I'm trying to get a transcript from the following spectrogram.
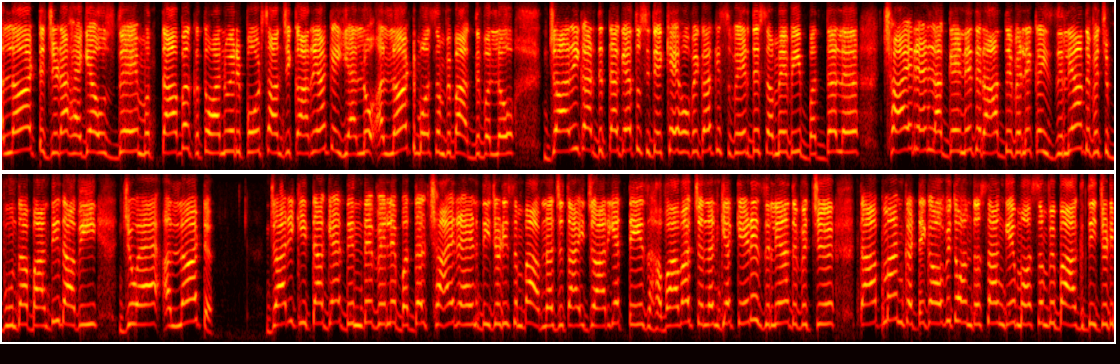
ਅਲਰਟ ਜਿਹੜਾ ਹੈਗਾ ਉਸ ਦੇ ਮੁਤਾਬਕ ਤੁਹਾਨੂੰ ਇਹ ਰਿਪੋਰਟ ਸਾਂਝੀ ਕਰ ਰਹੇ ਹਾਂ ਕਿ ਯੈਲੋ ਅਲਰਟ ਮੌਸਮ ਵਿਭਾਗ ਦੇ ਵੱਲੋਂ ਜਾਰੀ ਕਰ ਦਿੱਤਾ ਗਿਆ। ਤੁਸੀਂ ਦੇਖਿਆ ਹੋਵੇਗਾ ਕਿ ਸਵੇਰ ਦੇ ਸਮੇਂ ਵੀ ਬੱਦਲ ਛਾਏ ਰਹਿਣ ਲੱਗ ਗਏ ਨੇ ਤੇ ਰਾਤ ਦੇ ਵੇਲੇ ਕਈ ਜ਼ਿਲ੍ਹਿਆਂ ਦੇ ਵਿੱਚ ਬੂੰਦਾਬਾਂਦੀ ਦਾ ਵੀ ਜੋ ਹੈ ਅਲਰਟ ਜਾਰੀ ਕੀਤਾ ਗਿਆ। ਦਿਨ ਦੇ ਵੇਲੇ ਬੱਦਲ ਛਾਏ ਰਹਿਣ ਦੀ ਜਿਹੜੀ ਸੰਭਾਵਨਾ ਜਤਾਈ ਜਾ ਰਹੀ ਹੈ, ਤੇਜ਼ ਹਵਾਵਾਂ ਚੱਲਣਗੀਆਂ। ਕਿਹੜੇ ਜ਼ਿਲ੍ਹਿਆਂ ਦੇ ਵਿੱਚ ਤਾਪਮਾਨ ਘਟੇਗਾ ਉਹ ਵੀ ਤੁਹਾਨੂੰ ਦੱਸਾਂਗੇ। ਮੌਸਮ ਵਿਭਾਗ ਦੀ ਜਿਹੜੀ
